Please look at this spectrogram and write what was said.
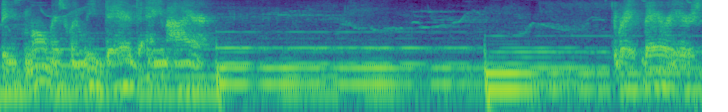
These moments when we dared to aim higher. To break barriers.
